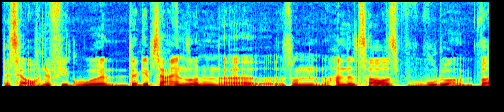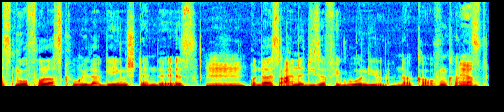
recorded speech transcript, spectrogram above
das ist ja auch eine Figur, da gibt's ja einen so ein, äh, so ein Handelshaus, wo du, was nur voller skurriler Gegenstände ist. Mhm. Und da ist eine dieser Figuren, die du dann da kaufen kannst.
